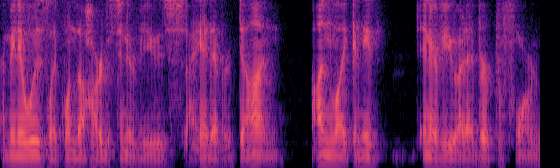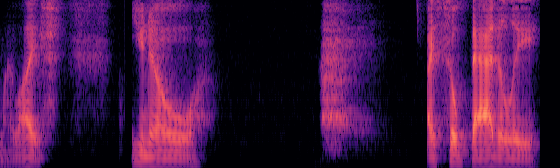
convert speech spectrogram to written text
I mean, it was like one of the hardest interviews I had ever done unlike any interview I'd ever performed in my life. You know, I so badly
